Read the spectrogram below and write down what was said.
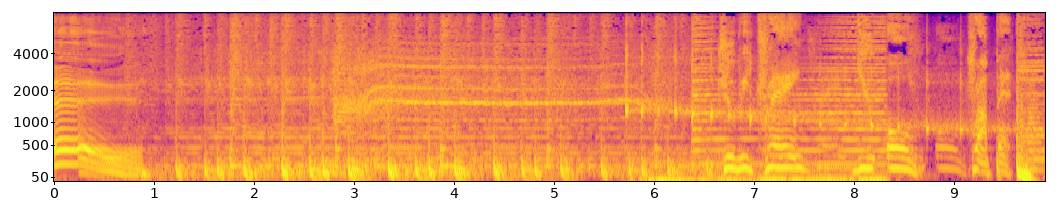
에이. Juby train, you all drop it.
